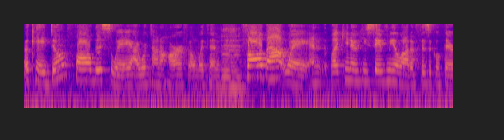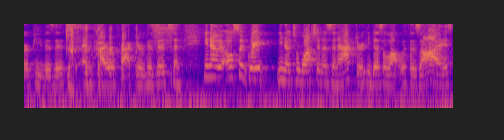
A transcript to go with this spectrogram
okay, don't fall this way. I worked on a horror film with him. Fall that way. And like, you know, he saved me a lot of physical therapy visits and chiropractor visits. And, you know, also great, you know, to watch him as an actor. He does a lot with his eyes.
